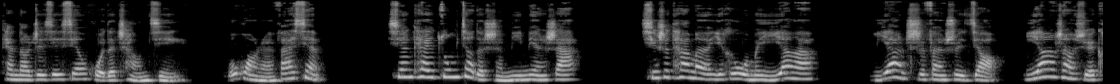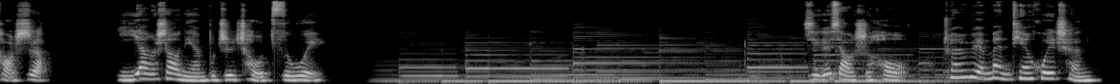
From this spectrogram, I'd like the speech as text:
看到这些鲜活的场景，我恍然发现。掀开宗教的神秘面纱，其实他们也和我们一样啊，一样吃饭睡觉，一样上学考试，一样少年不知愁滋味。几个小时后，穿越漫天灰尘，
